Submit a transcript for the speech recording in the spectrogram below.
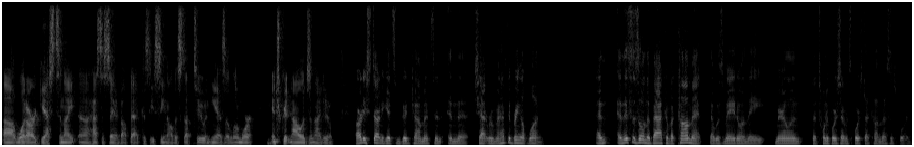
uh, what our guest tonight uh, has to say about that because he's seen all this stuff too. And he has a little more intricate knowledge than I do. Already starting to get some good comments in, in the chat room. I have to bring up one. And and this is on the back of a comment that was made on the Maryland, the 247sports.com message board.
